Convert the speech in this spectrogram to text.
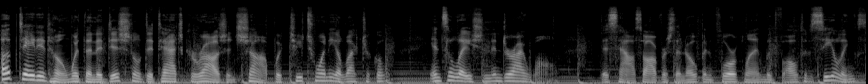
Updated home with an additional detached garage and shop with 220 electrical, insulation, and drywall. This house offers an open floor plan with vaulted ceilings.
